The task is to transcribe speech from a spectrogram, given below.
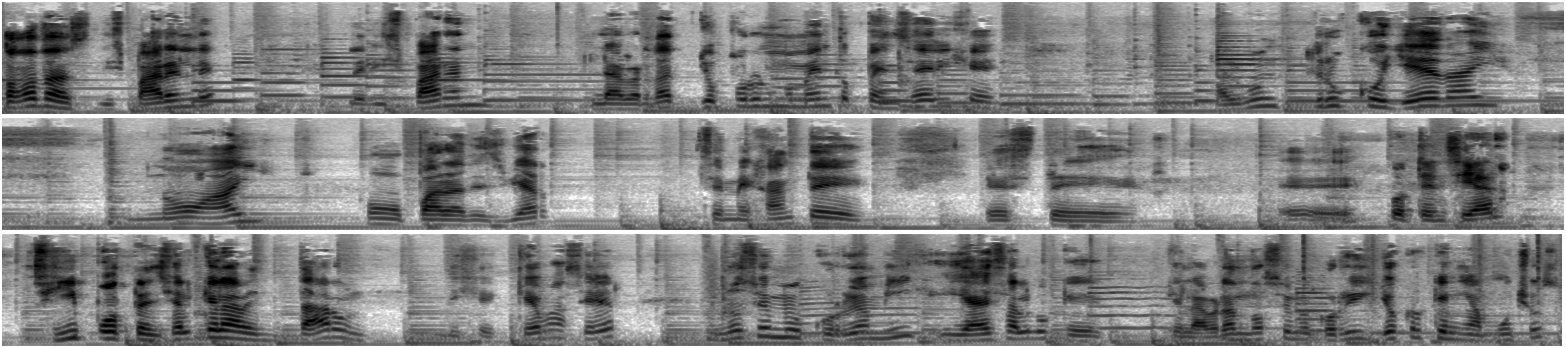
todas, dispárenle. Le disparan. La verdad, yo por un momento pensé, dije, algún truco Jedi no hay como para desviar semejante este eh, potencial. Sí, potencial que le aventaron. Dije, ¿qué va a hacer? no se me ocurrió a mí y ya es algo que, la verdad no se me ocurrió. Yo creo que ni a muchos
